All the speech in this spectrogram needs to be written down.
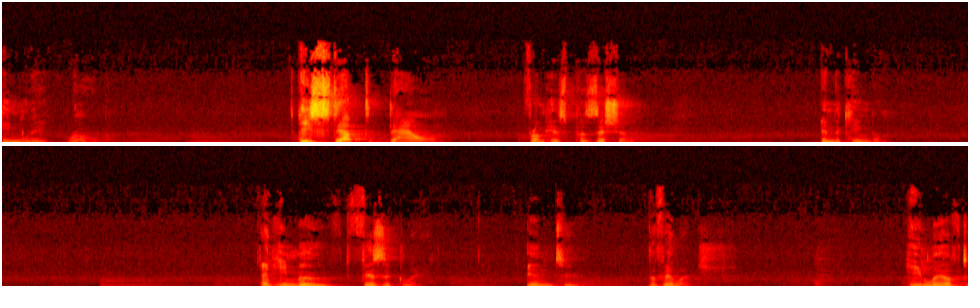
kingly robe. He stepped down from his position in the kingdom. And he moved physically into the village. He lived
